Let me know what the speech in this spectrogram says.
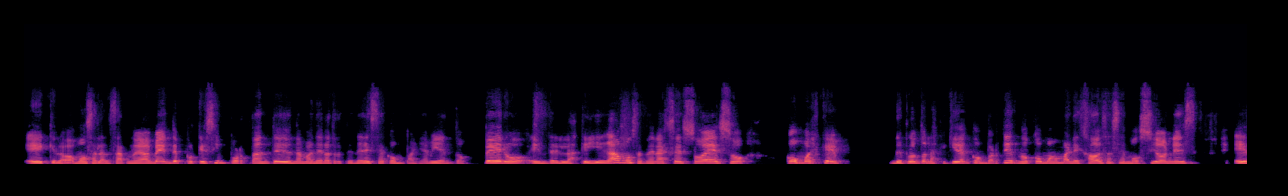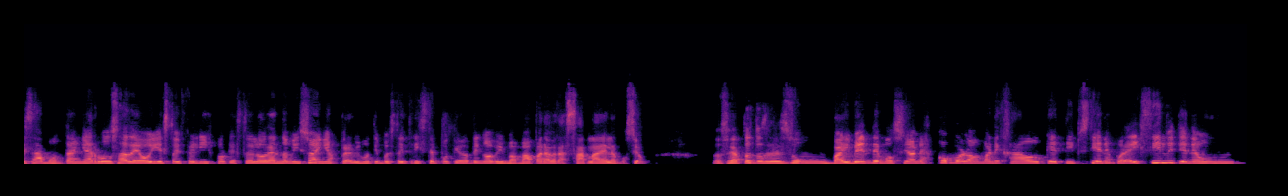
Eh, que lo vamos a lanzar nuevamente porque es importante de una manera otra tener ese acompañamiento. Pero entre las que llegamos a tener acceso a eso, ¿cómo es que de pronto las que quieran compartir, ¿no? ¿Cómo han manejado esas emociones, esa montaña rusa de hoy estoy feliz porque estoy logrando mis sueños, pero al mismo tiempo estoy triste porque no tengo a mi mamá para abrazarla de la emoción? ¿No es cierto? Entonces es un vaivén de emociones, ¿cómo lo han manejado? ¿Qué tips tienen por ahí? Silvi tiene un,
